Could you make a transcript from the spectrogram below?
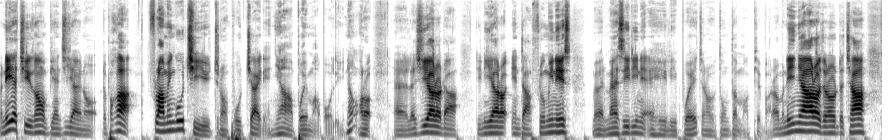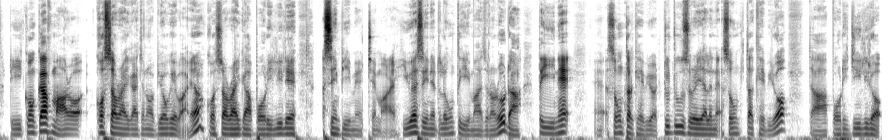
မနေ့ကခြေဆောင်ကိုပြန်ကြည့်ရရင်တော့တစ်ဖက်က Flamengo ချီကျွန်တော်ပိုကြိုက်တယ်ညပွဲမှာပေါ့လေနော်အဲ့တော့အဲလက်ရှိကတော့ဒါဒီနေ့ကတော့ Inter Fluminense Man City နဲ့ Ahly ပွဲကျွန်တော်တို့သုံးသပ်မှာဖြစ်ပါတော့မနေ့ညကတော့ကျွန်တော်တို့တခြားဒီ CONCACAF မှာတော့ Costa Rica ကျွန်တော်ပြောခဲ့ပါတယ်နော် Costa Rica body လေးလည်းအဆင်ပြေမယ်ထင်ပါတယ် USA နဲ့တလုံးတည်မှာကျွန်တော်တို့ဒါတည်နဲ့ အဆုံးသတ်ခဲ့ပြီးတော့2-2ဆိုရရလည်းနဲ့အဆုံးသတ်ခဲ့ပြီးတော့ဒါ body ကြီးလေးတော့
